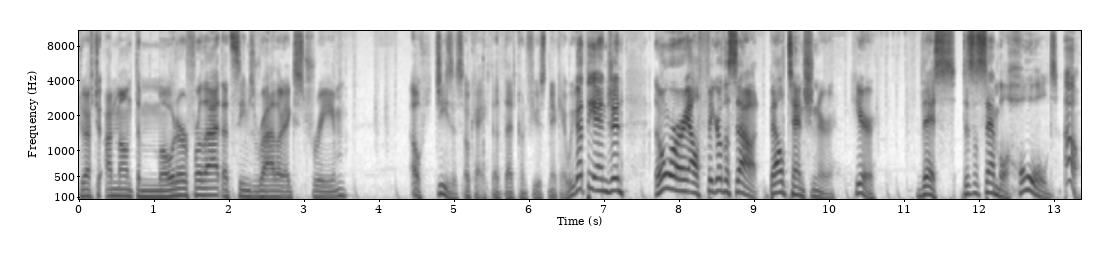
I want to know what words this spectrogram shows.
Do I have to unmount the motor for that? That seems rather extreme. Oh, Jesus. Okay, that, that confused me. Okay, we got the engine. Don't worry, I'll figure this out. Belt tensioner. Here. This. Disassemble. Hold. Oh.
